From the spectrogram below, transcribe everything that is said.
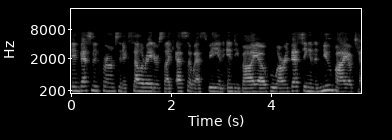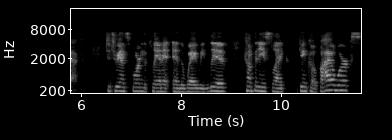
investment firms and accelerators like SOSV and IndieBio who are investing in the new biotech to transform the planet and the way we live. Companies like Ginkgo Bioworks,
